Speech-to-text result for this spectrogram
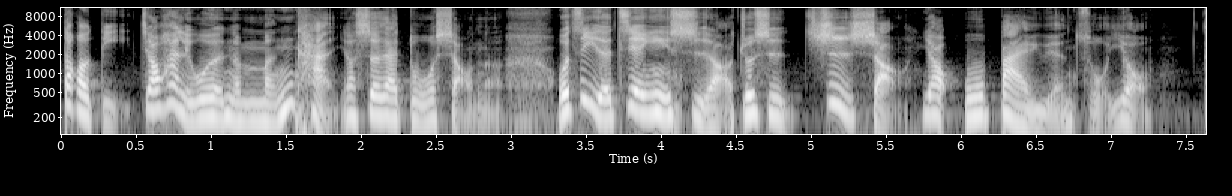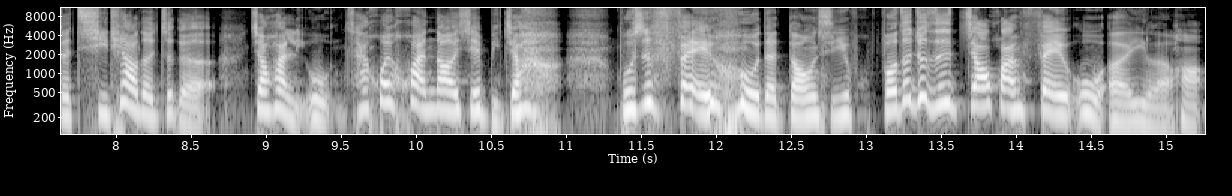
到底交换礼物的门槛要设在多少呢？我自己的建议是啊，就是至少要五百元左右。的起跳的这个交换礼物才会换到一些比较 不是废物的东西，否则就只是交换废物而已了哈。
